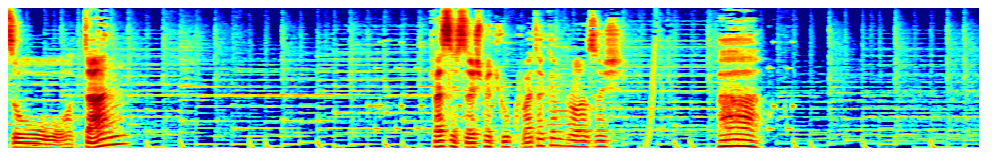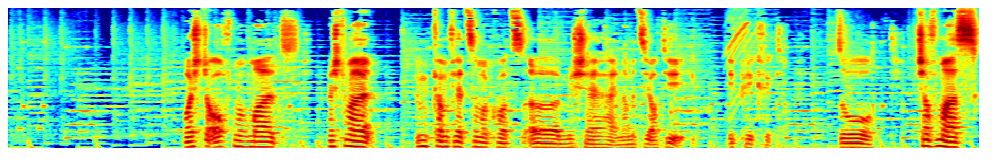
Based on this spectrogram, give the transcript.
So, dann... Ich weiß nicht, soll ich mit Luke weiterkämpfen oder soll ich... Ah. Bräuchte auch noch mal... Ich möchte mal im Kampf jetzt noch mal kurz äh, Michelle heilen, damit sie auch die EP kriegt. So, ich hoffe mal, das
